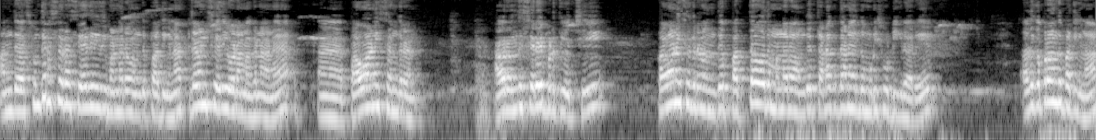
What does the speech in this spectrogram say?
அந்த சுந்தரசர சேதுபதி மன்னரை வந்து பார்த்தீங்கன்னா கிரண் சேதியோட மகனான பவானி சங்கரன் அவரை வந்து சிறைப்படுத்தி வச்சு பவானி சங்கரன் வந்து பத்தாவது மன்னரை வந்து தனக்கு தானே வந்து முடிச்சு விட்டிக்கிறாரு அதுக்கப்புறம் வந்து பார்த்தீங்கன்னா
